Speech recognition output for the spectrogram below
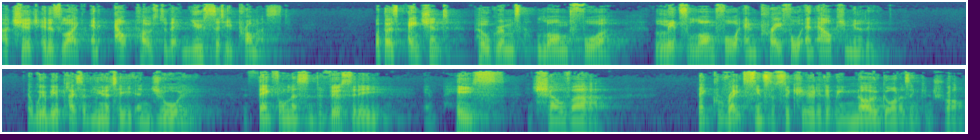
Our church, it is like an outpost to that new city promised. What those ancient pilgrims longed for. Let's long for and pray for in our community. That we'll be a place of unity and joy and thankfulness and diversity and peace and shalva. That great sense of security that we know God is in control.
